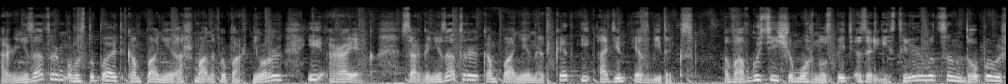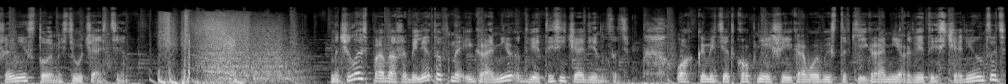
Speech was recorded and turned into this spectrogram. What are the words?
Организатором выступает компания Ашманов и партнеры и РАЭК, соорганизаторы компания NetCat и 1С Bittrex. В августе еще можно успеть зарегистрироваться до повышения стоимости участия. Началась продажа билетов на Игромир 2011. Оргкомитет крупнейшей игровой выставки Игромир 2011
